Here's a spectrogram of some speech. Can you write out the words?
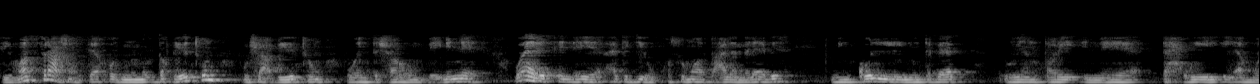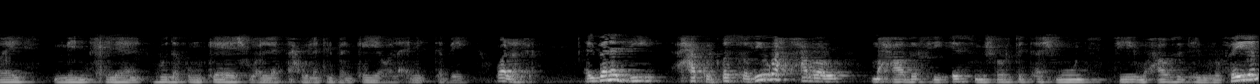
في مصر عشان تاخد من مصداقيتهم وشعبيتهم وانتشارهم بين الناس. وقالت إن هي هتديهم خصومات على ملابس من كل المنتجات وعن طريق إن هي تحويل الأموال من خلال فودافون كاش ولا التحويلات البنكية ولا إنستا باي ولا غيره البنات دي حكوا القصة دي وراحوا حرروا محاضر في قسم شرطة أشمون في محافظة المنوفية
